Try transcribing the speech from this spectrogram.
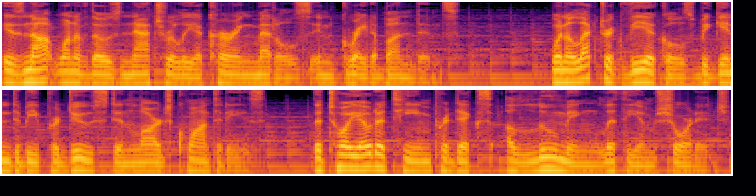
is not one of those naturally occurring metals in great abundance. When electric vehicles begin to be produced in large quantities, the Toyota team predicts a looming lithium shortage.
